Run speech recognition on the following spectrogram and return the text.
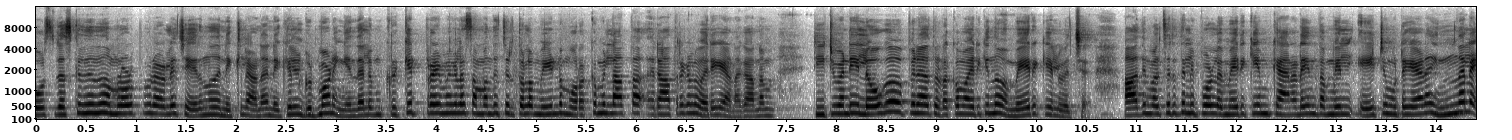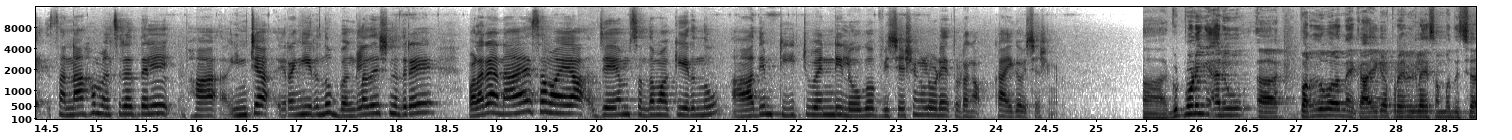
സ്പോർട്സ് ഡെസ്കിൽ നിന്ന് നമ്മളോടൊപ്പം രാവിലെ ചേരുന്നത് നിഖിലാണ്. നിഖിൽ ഗുഡ് മോർണിംഗ് എന്തായാലും ക്രിക്കറ്റ് പ്രേമികളെ സംബന്ധിച്ചിടത്തോളം വീണ്ടും ഉറക്കമില്ലാത്ത രാത്രികൾ വരികയാണ്. കാരണം ടി ട്വന്റി ലോകകപ്പിന് തുടക്കമായിരിക്കുന്നു അമേരിക്കയിൽ വെച്ച്. ആദ്യ മത്സരത്തിൽ ഇപ്പോൾ അമേരിക്കയും കാനഡയും തമ്മിൽ ഏറ്റുമുട്ടുകയാണ്. ഇന്നലെ സന്നാഹ മത്സരത്തിൽ ഇന്ത്യ ഇറങ്ങിയിരുന്നു. ബംഗ്ലാദേശിനെതിരെ വളരെ അനായാസമായ ജയം സ്വന്തമാക്കിയിരുന്നു. ആദ്യം ടി ട്വന്റി ലോകകപ്പ് വിശേഷങ്ങളോടെ തുടങ്ങാം. കായിക വിശേഷങ്ങൾ. Good morning Anu. പറഞ്ഞതുപോലെ തന്നെ കായിക പ്രേമികളെ സംബന്ധിച്ച്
